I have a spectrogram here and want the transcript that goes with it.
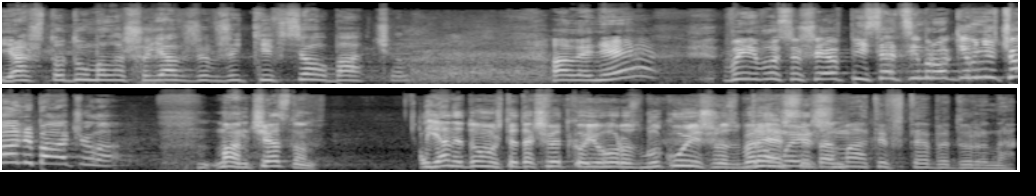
Я ж то думала, що я вже в житті все бачила. Але ні, виявилося, що я в 57 років нічого не бачила. Мам, чесно, я не думав, що ти так швидко його розблокуєш, розберешся Думаєш, там. мати в тебе дурна.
